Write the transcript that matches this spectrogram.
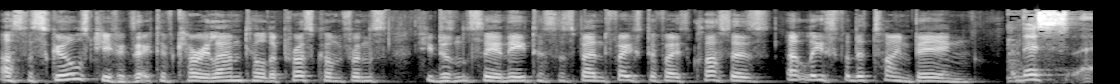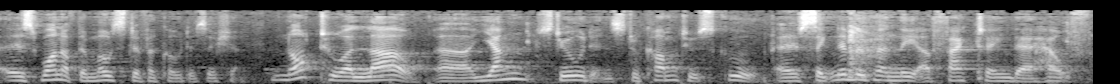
As for schools, Chief Executive Carrie Lam told a press conference she doesn't see a need to suspend face to face classes, at least for the time being. This is one of the most difficult decisions. Not to allow uh, young students to come to school is significantly affecting their health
